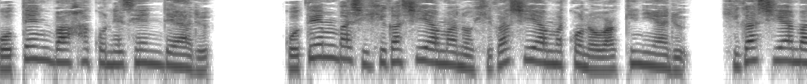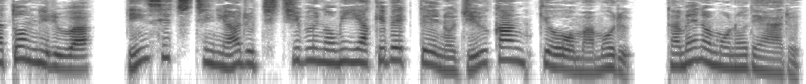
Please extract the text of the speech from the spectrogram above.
御殿場箱根線である。御殿場市東山の東山湖の脇にある東山トンネルは隣接地にある秩父の宮家別邸の住環境を守るためのものである。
